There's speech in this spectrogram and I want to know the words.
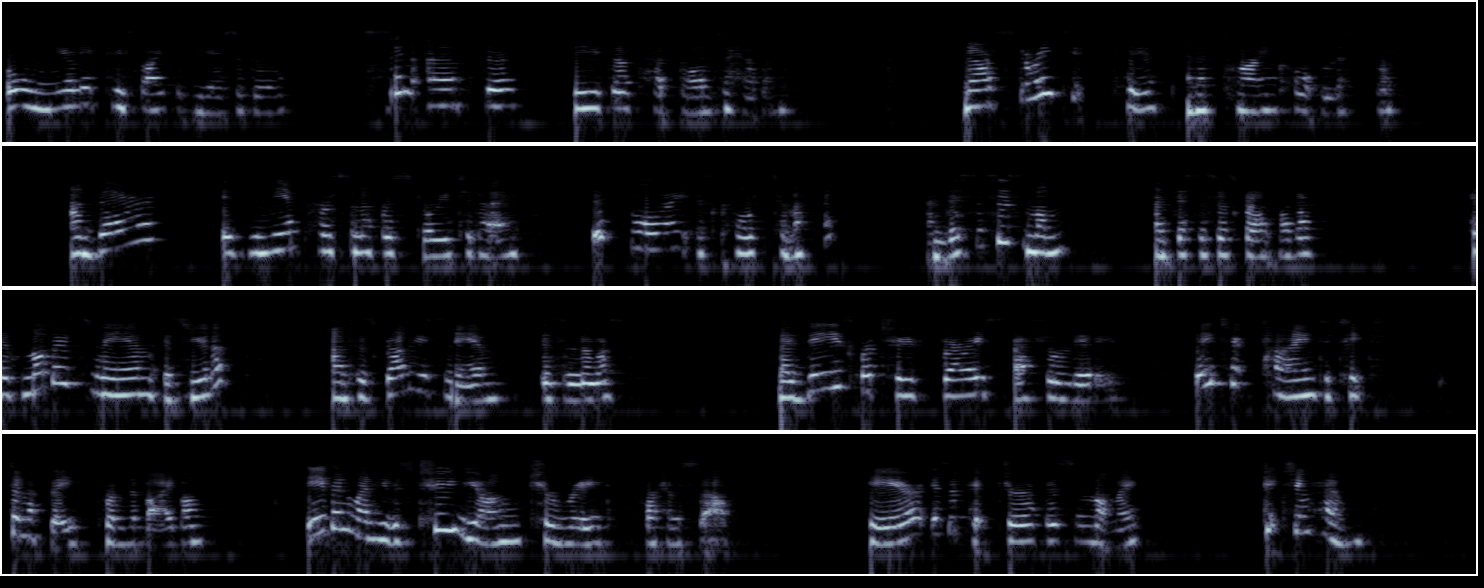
oh, nearly 2,000 years ago, soon after Jesus had gone to heaven. Now, our story takes place in a town called Lystra, and there is the main person of our story today. This boy is called Timothy, and this is his mum, and this is his grandmother. His mother's name is Eunice, and his granny's name is Lois. Now, these were two very special ladies. They took time to teach Timothy from the Bible, even when he was too young to read for himself. Here is a picture of his mummy teaching him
